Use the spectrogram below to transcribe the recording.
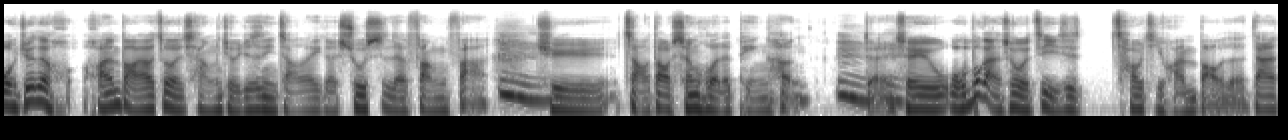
我觉得环保要做的长久，就是你找到一个舒适的方法，嗯，去找到生活的平衡，嗯，对，所以我不敢说我自己是。超级环保的，但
